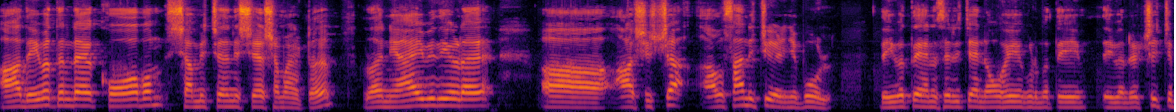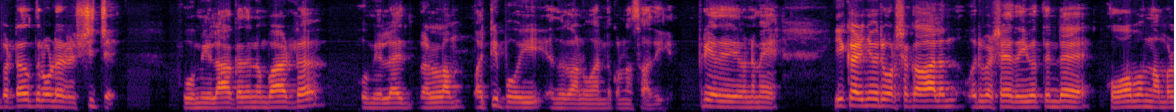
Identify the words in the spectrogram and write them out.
ആ ദൈവത്തിന്റെ കോപം ശമിച്ചതിന് ശേഷമായിട്ട് അതായത് ന്യായവിധിയുടെ ആ ശിക്ഷ അവസാനിച്ചു കഴിഞ്ഞപ്പോൾ ദൈവത്തെ അനുസരിച്ച നോഹയും കുടുംബത്തെയും ദൈവം രക്ഷിച്ച് പെട്ടകത്തിലൂടെ രക്ഷിച്ച് ഭൂമിയിലാക്കുന്നതിന് മുമ്പായിട്ട് ഭൂമിയിലെ വെള്ളം വറ്റിപ്പോയി എന്ന് കാണുവാൻ കൊള്ളാൻ സാധിക്കും. പ്രിയ ദൈവനമേ ഈ കഴിഞ്ഞ ഒരു വർഷക്കാലം ഒരുപക്ഷെ ദൈവത്തിന്റെ കോപം നമ്മൾ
